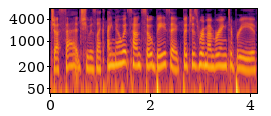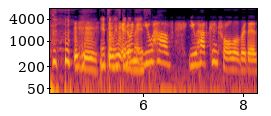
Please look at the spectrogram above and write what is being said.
just said. She was like, I know it sounds so basic, but just remembering to breathe. Mm-hmm. it's always mm-hmm. good knowing advice. that you have you have control over this.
